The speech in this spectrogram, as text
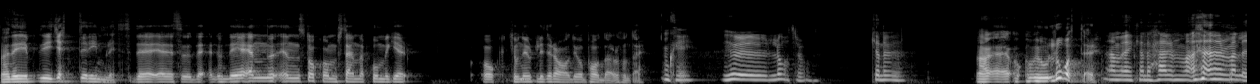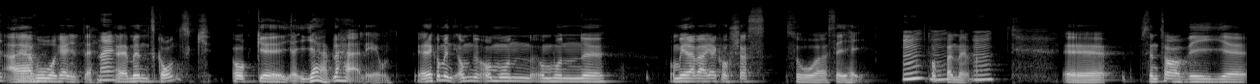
Ja, det, är, det är jätterimligt. Det är, alltså, det, det är en, en Stockholm standup-komiker och hon har gjort lite radio och poddar och sånt där. Okej, hur låter hon? Kan du, hur hon låter? ja, men kan du härma, härma lite? Ja, jag vågar inte. Nej. Eh, Men skånsk och eh, jävla härlig är hon. Jag rekommenderar, om, om, hon, om, hon, eh, om era vägar korsas så säg hej. Mm, Toppen människa. Eh, sen tar vi eh,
